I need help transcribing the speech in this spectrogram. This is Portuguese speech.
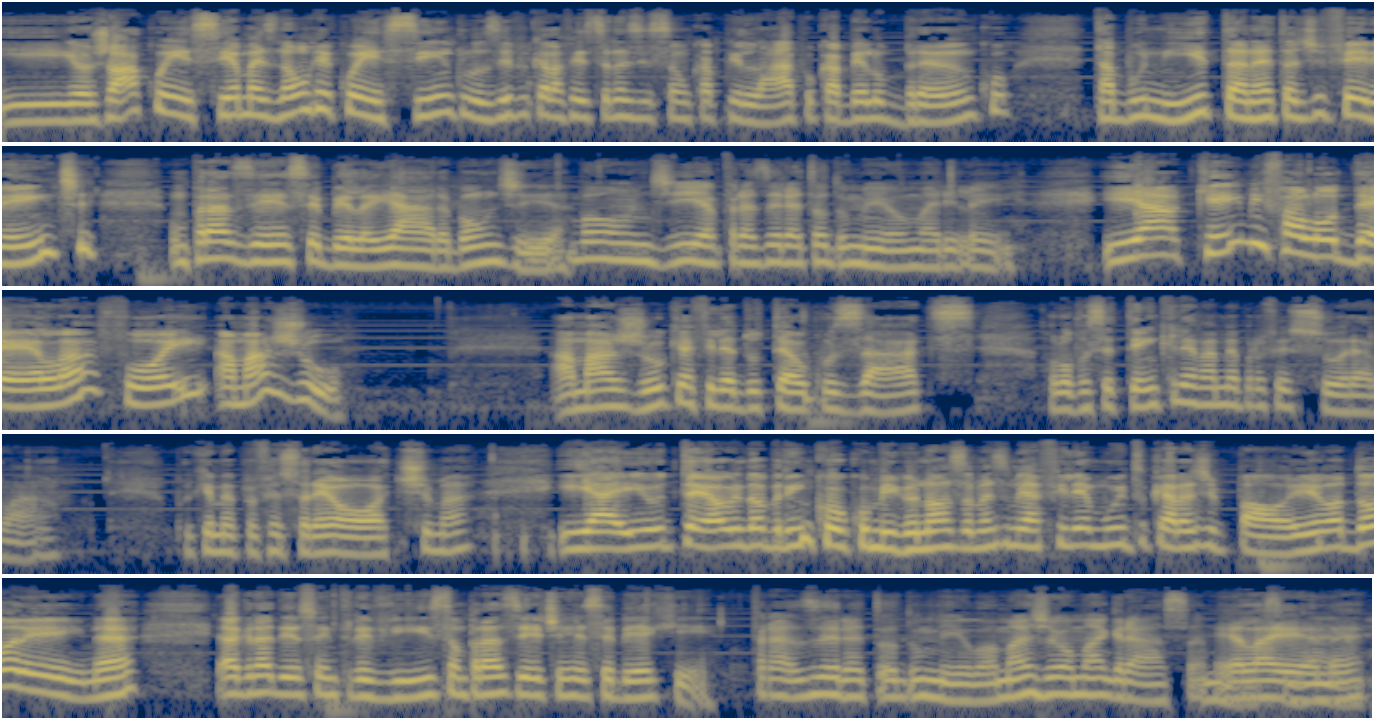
E eu já a conhecia, mas não reconheci, inclusive, porque ela fez transição capilar para o cabelo branco. Tá bonita, né? Tá diferente. Um prazer recebê-la, Yara. Bom dia. Bom dia, prazer é todo meu, Marilei. E a, quem me falou dela foi a Maju. A Maju, que é filha do Theo Cusatz, falou: você tem que levar minha professora lá porque minha professora é ótima. E aí o Theo ainda brincou comigo, nossa, mas minha filha é muito cara de pau. Eu adorei, né? Eu agradeço a entrevista, é um prazer te receber aqui. Prazer é todo meu. A Majô é uma graça. Mesmo, Ela é, né?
